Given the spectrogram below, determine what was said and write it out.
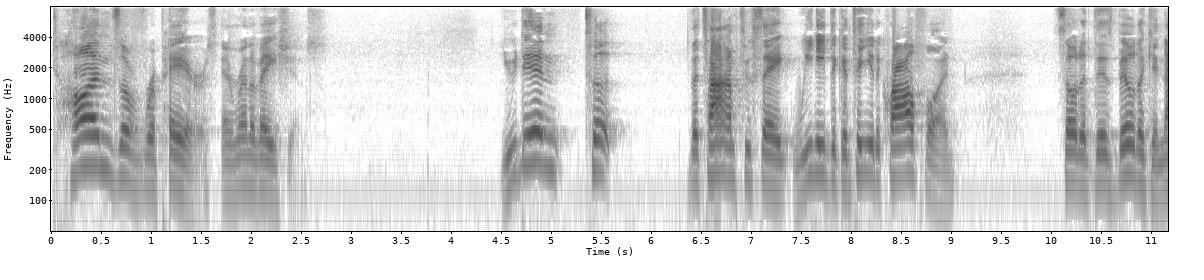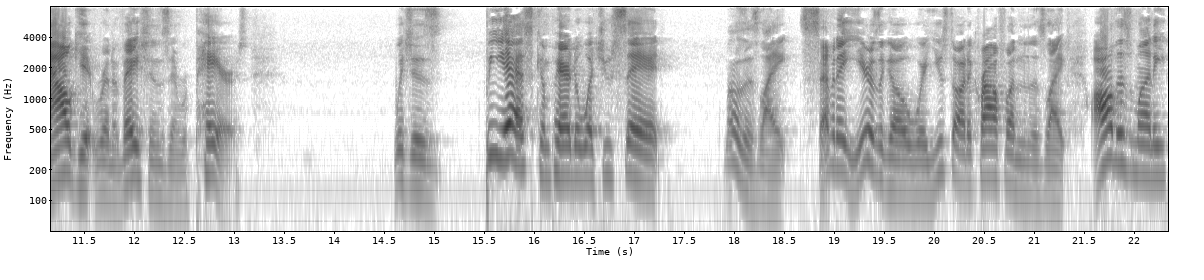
tons of repairs and renovations. You then took the time to say, we need to continue to crowd fund so that this building can now get renovations and repairs, which is BS compared to what you said what was this like seven eight years ago where you started crowdfunding is like all this money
